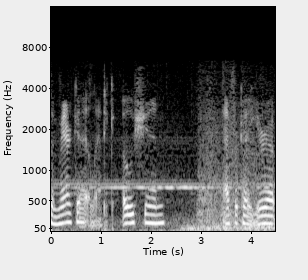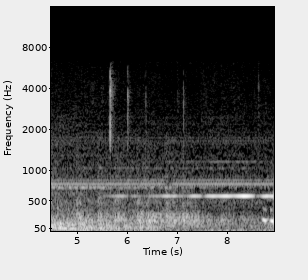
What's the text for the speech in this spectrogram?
North America, Atlantic Ocean, Africa, Europe. Mm-hmm.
